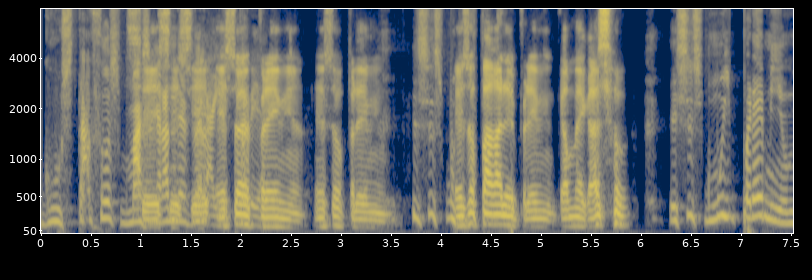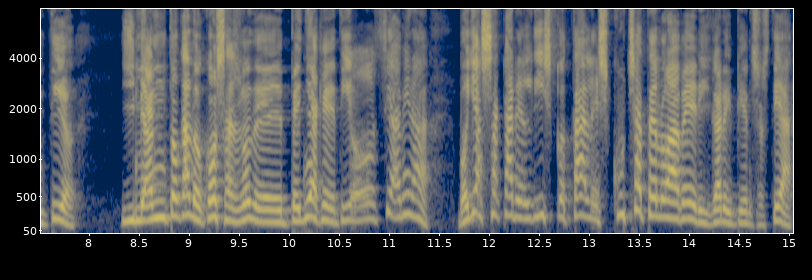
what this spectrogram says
gustazos más Sí, sí, grandes sí, de la Eso historia. es premium, eso es premium. Eso es muy Eso es pagar el premium, que hazme caso. Eso es muy premium, tío. Y me han tocado cosas, ¿no? De Peña que, tío, hostia, mira, voy a sacar el disco tal, escúchatelo a ver. Y claro, y pienso, hostia,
